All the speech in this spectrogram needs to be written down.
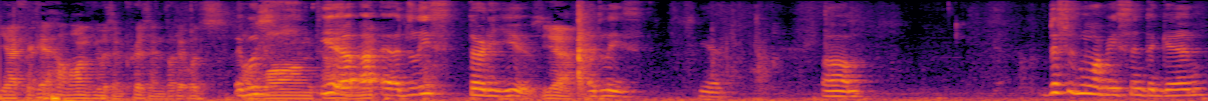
Yeah, I forget how long he was in prison, but it was It a was long time. yeah, right? uh, at least thirty years. yeah. At least, yeah. Um, this is more recent again,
